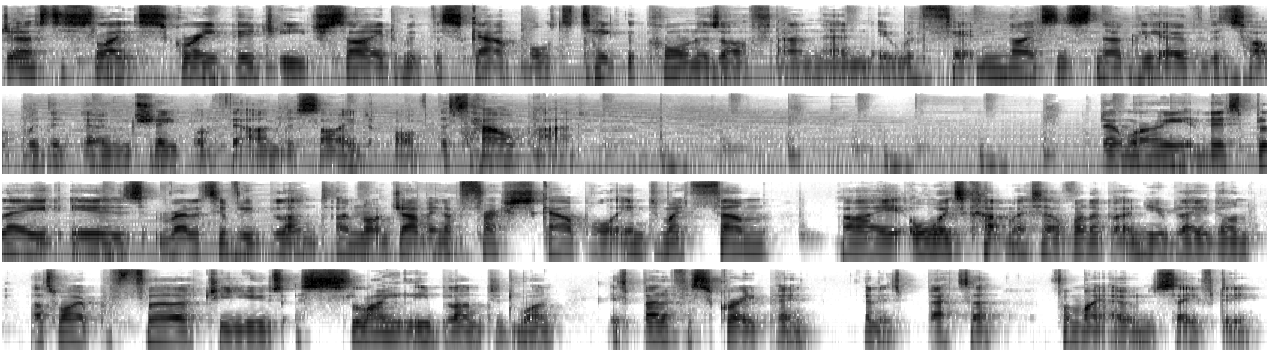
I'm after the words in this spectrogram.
Just a slight scrapage each side with the scalpel to take the corners off and then it would fit nice and snugly over the top with the dome shape of the underside of the Tau pad. Don't worry, this blade is relatively blunt. I'm not jabbing a fresh scalpel into my thumb. I always cut myself when I put a new blade on. That's why I prefer to use a slightly blunted one. It's better for scraping and it's better for my own safety.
